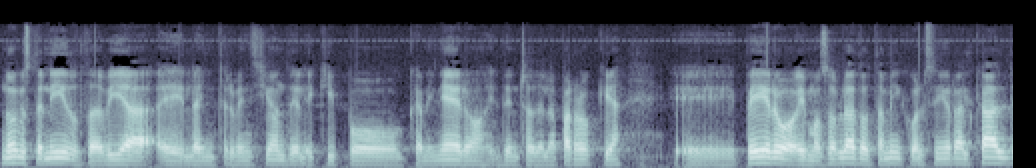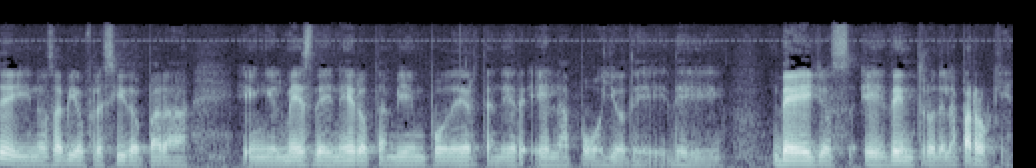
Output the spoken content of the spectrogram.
No hemos tenido todavía la intervención del equipo caminero dentro de la parroquia, eh, pero hemos hablado también con el señor alcalde y nos había ofrecido para en el mes de enero también poder tener el apoyo de, de, ellos eh, dentro de la parroquia.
